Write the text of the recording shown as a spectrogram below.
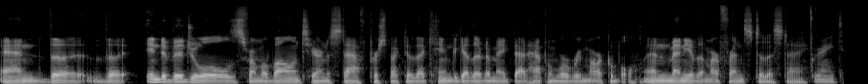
and the the individuals from a volunteer and a staff perspective that came together to make that happen were remarkable. And many of them are friends to this day. Great.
